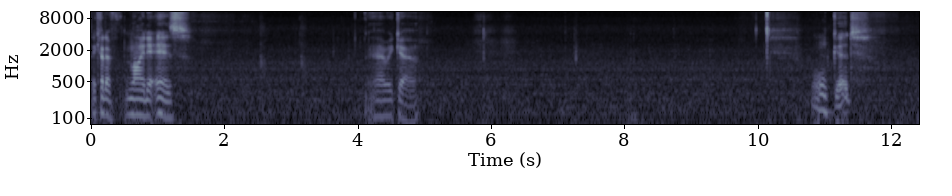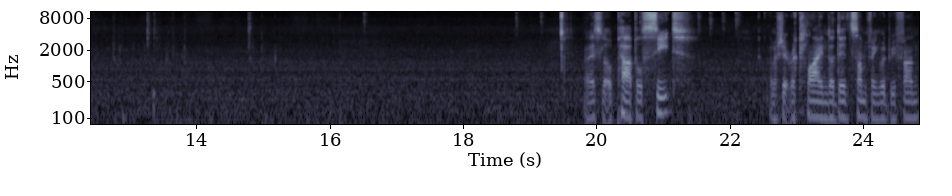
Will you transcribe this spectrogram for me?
the kind of line it is. There we go. All good. Nice little purple seat. I wish it reclined or did something would be fun.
